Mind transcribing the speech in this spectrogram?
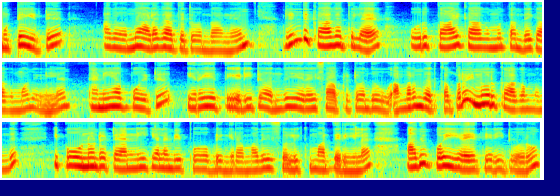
முட்டையிட்டு அதை வந்து அடகாத்துட்டு வந்தாங்க. ரெண்டு காகத்தில் ஒரு தாய் காகமும் தந்தை காகமும் இல்லை தனியாக போயிட்டு இறையை தேடிட்டு வந்து இறை சாப்பிட்டுட்டு வந்து அமர்ந்ததுக்கப்புறம் இன்னொரு காகம் வந்து இப்போ உன்னோட டேன் நீ கிளம்பி போ அப்படிங்கிற மாதிரி சொல்லிக்குமா தெரியல. அது போய் இறையை தேடிட்டு வரும்.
